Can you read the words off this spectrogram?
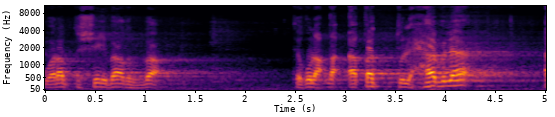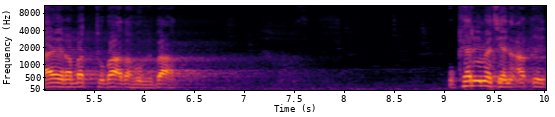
وربط الشيء بعضه ببعض. تقول عق- عقدت الحبل أي ربطت بعضه ببعض. وكلمة ينعقد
